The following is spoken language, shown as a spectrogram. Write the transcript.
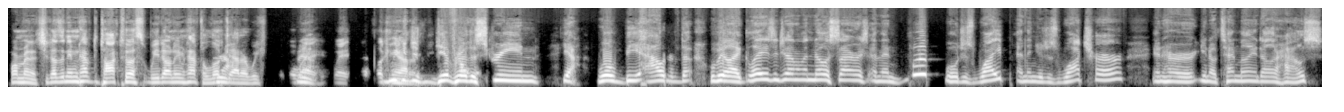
Four minutes. She doesn't even have to talk to us. We don't even have to look No. at her. We can go No. away. Wait, looking we at her. just give her the screen. Yeah, we'll be out of the. We'll be like, ladies and gentlemen, Noah Cyrus, and then whoop, we'll just wipe, and then you'll just watch her in her, you know, ten million dollar house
